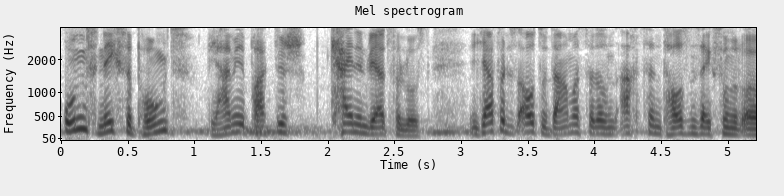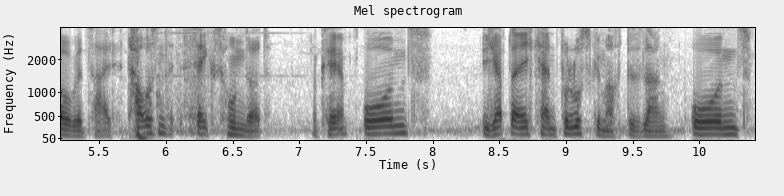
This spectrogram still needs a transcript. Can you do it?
Und nächster Punkt, wir haben hier praktisch keinen Wertverlust. Ich habe für das Auto damals 2018 1600 Euro bezahlt. 1600, okay? Und ich habe da eigentlich keinen Verlust gemacht bislang. Und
